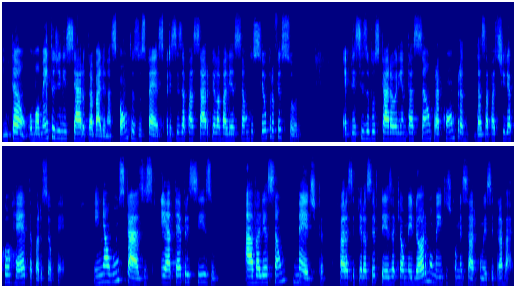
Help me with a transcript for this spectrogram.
Então, o momento de iniciar o trabalho nas pontas dos pés precisa passar pela avaliação do seu professor. É preciso buscar a orientação para a compra da sapatilha correta para o seu pé. Em alguns casos, é até preciso a avaliação médica para se ter a certeza que é o melhor momento de começar com esse trabalho.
